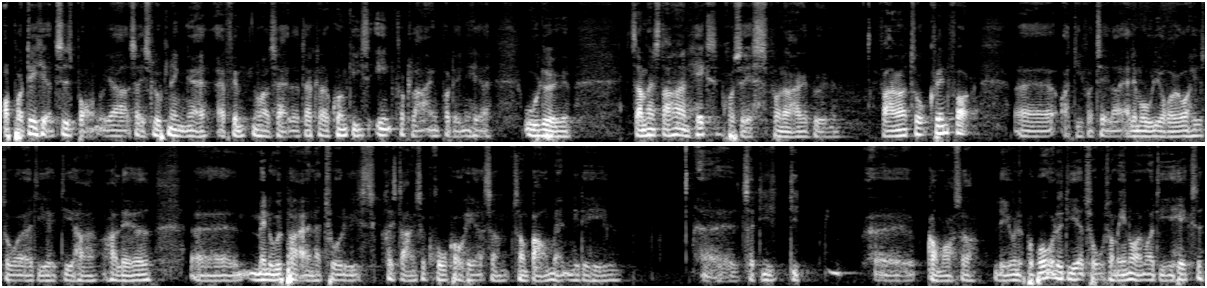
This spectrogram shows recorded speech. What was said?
og på det her tidspunkt, jeg er altså i slutningen af, af 1500-tallet, der kan der kun gives én forklaring på denne her ulykke. Så man starter en hekseproces på Nakkebølle. Fanger to kvindfolk, øh, og de fortæller alle mulige røverhistorier, de, de har, har lavet, øh, men udpeger naturligvis Christianse Krokov her som, som bagmanden i det hele. Øh, så de, de øh, kommer så levende på bålet, de her to, som indrømmer, at de er hekse,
